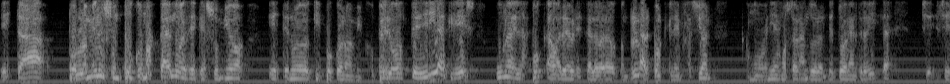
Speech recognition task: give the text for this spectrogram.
está por lo menos un poco más calmo desde que asumió este nuevo equipo económico. Pero te diría que es una de las pocas variables que ha logrado controlar, porque la inflación, como veníamos hablando durante toda la entrevista, se,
